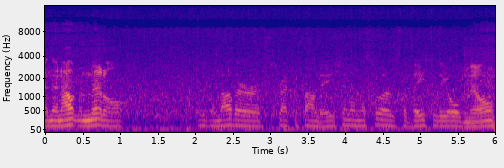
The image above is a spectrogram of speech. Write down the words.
and then out in the middle, there's another stretch of foundation, and this was the base of the old mill,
